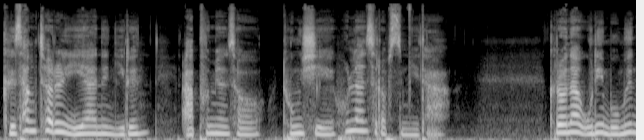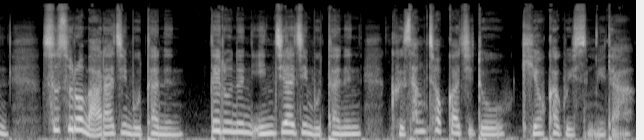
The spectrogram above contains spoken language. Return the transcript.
그 상처를 이해하는 일은 아프면서 동시에 혼란스럽습니다. 그러나 우리 몸은 스스로 말하지 못하는, 때로는 인지하지 못하는 그 상처까지도 기억하고 있습니다.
